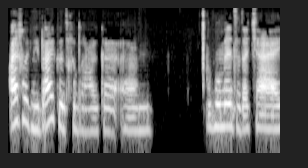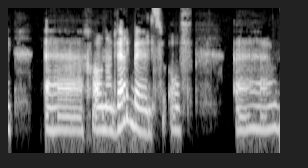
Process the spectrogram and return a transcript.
eigenlijk niet bij kunt gebruiken. Um, op momenten dat jij uh, gewoon aan het werk bent. Of ehm,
